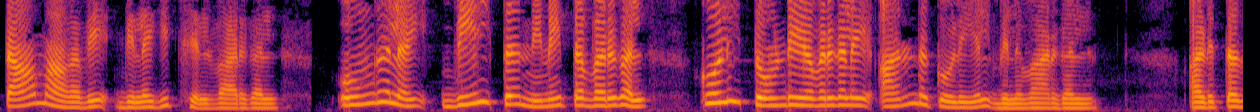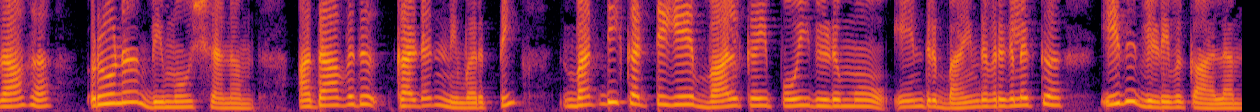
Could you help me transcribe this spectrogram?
தாமாகவே விலகிச் செல்வார்கள். உங்களை வீழ்த்த நினைத்தவர்கள் குழி தோண்டியவர்களை அந்த குழியில் விழுவார்கள். அடுத்ததாக ருண விமோசனம். அதாவது கடன் நிவர்த்தி. வட்டி கட்டியே வாழ்க்கை போய்விடுமோ என்று பயந்தவர்களுக்கு இது விடிவு காலம்.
